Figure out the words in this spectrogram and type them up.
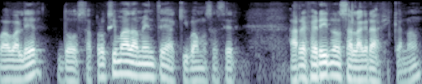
va a valer 2. Aproximadamente aquí vamos a hacer, a referirnos a la gráfica, ¿no?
